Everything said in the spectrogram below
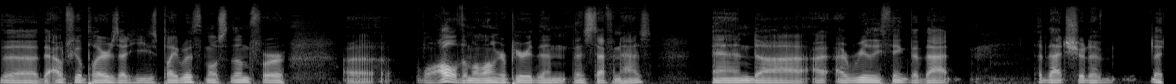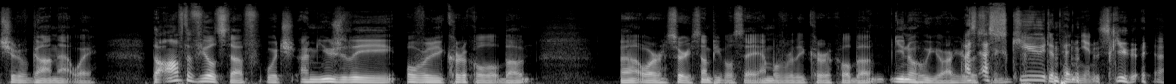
the, the outfield players that he's played with, most of them for, uh, well, all of them a longer period than than Stefan has, and uh, I, I really think that that that that should have that should have gone that way. The off the field stuff, which I'm usually overly critical about, uh, or sorry, some people say I'm overly critical about. You know who you are. You're A, a skewed opinion. skewed. Yeah.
